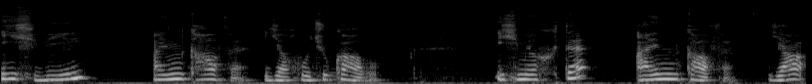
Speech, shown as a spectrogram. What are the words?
Ich will einen Kaffee. Я хочу каву. Ich möchte einen Kaffee. Я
